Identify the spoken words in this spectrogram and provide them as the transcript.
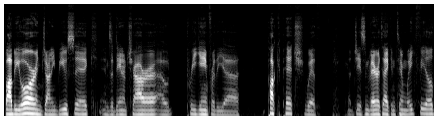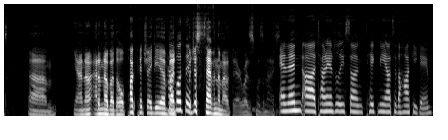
Bobby Orr and Johnny Bucyk and Zdeno Chara out pregame for the uh, puck pitch with uh, Jason Varitek and Tim Wakefield. Um, yeah, I, know, I don't know about the whole puck pitch idea, but the- but just having them out there was was nice. And then uh, Ton Angeli sung "Take Me Out to the Hockey Game."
